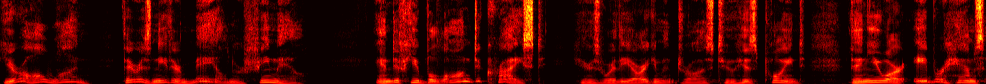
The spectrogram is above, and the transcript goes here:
You're all one. There is neither male nor female. And if you belong to Christ, here's where the argument draws to his point, then you are Abraham's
